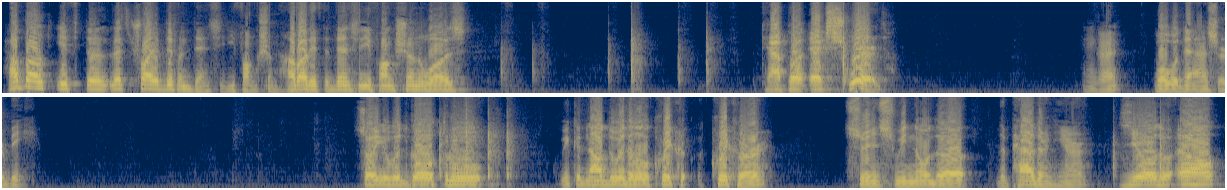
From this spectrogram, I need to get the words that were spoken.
how about if the, let's try a different density function. How about if the density function was kappa x squared? Okay, what would the answer be? So you would go through, we could now do it a little quicker, quicker since we know the, the pattern here. 0 to L,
